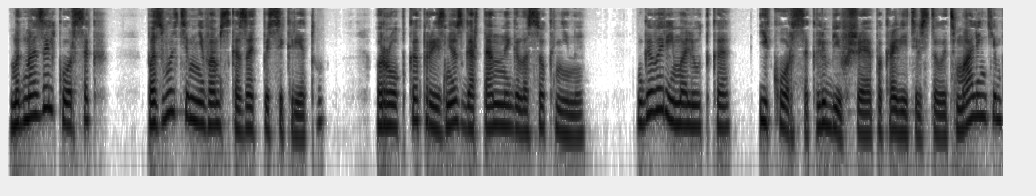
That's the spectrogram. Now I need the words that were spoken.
«Мадемуазель Корсак, позвольте мне вам сказать по секрету», — робко произнес гортанный голосок Нины. «Говори, малютка». И Корсак, любившая покровительствовать маленьким,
